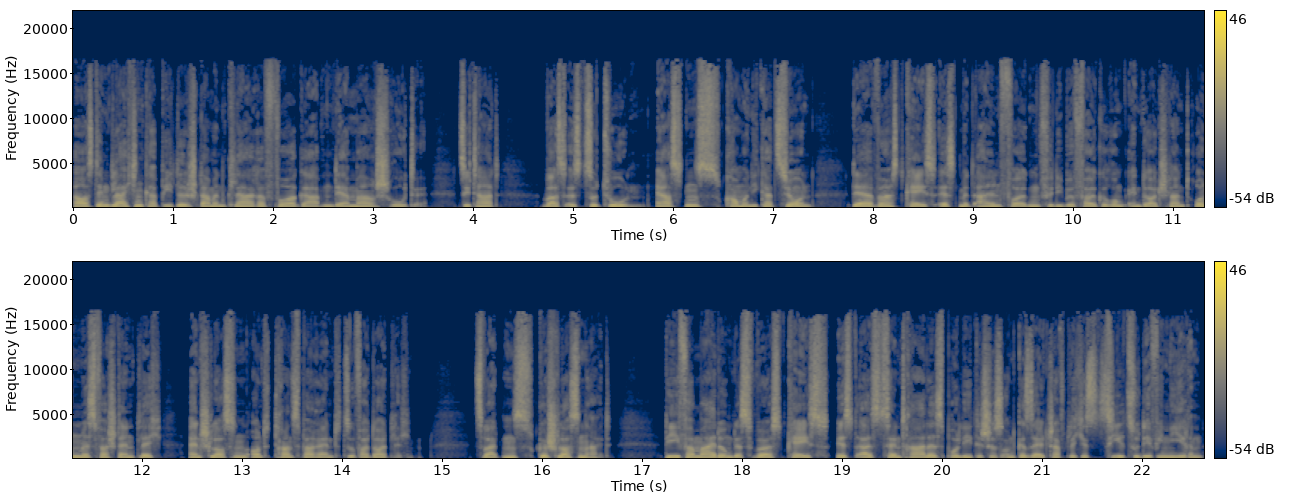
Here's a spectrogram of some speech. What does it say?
Aus dem gleichen Kapitel stammen klare Vorgaben der Marschroute. Zitat: Was ist zu tun? Erstens Kommunikation. Der Worst Case ist mit allen Folgen für die Bevölkerung in Deutschland unmissverständlich, entschlossen und transparent zu verdeutlichen. Zweitens Geschlossenheit. Die Vermeidung des Worst Case ist als zentrales politisches und gesellschaftliches Ziel zu definieren.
